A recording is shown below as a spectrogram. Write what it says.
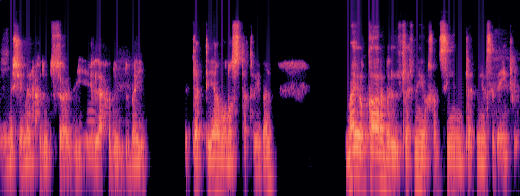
يعني مشي من حدود السعودية إلى حدود دبي بثلاث أيام ونص تقريبا. ما يقارب ال 350 370 كيلو.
